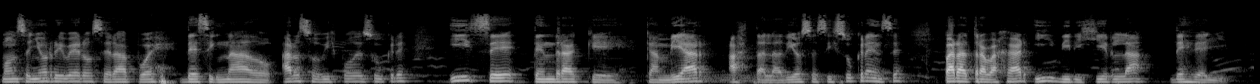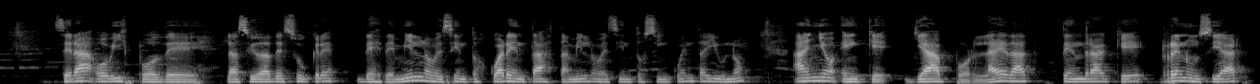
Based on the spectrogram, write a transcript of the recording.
Monseñor Rivero será pues designado arzobispo de Sucre y se tendrá que cambiar hasta la diócesis sucrense para trabajar y dirigirla desde allí. Será obispo de la ciudad de Sucre desde 1940 hasta 1951, año en que ya por la edad tendrá que renunciar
